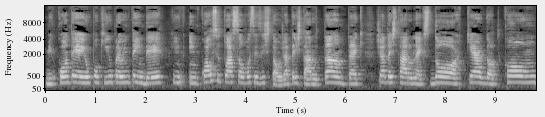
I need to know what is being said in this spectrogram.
Me contem aí um pouquinho para eu entender em, em, qual situação vocês estão. Já testaram o Thumbtack? Já testaram o Nextdoor? Care.com?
